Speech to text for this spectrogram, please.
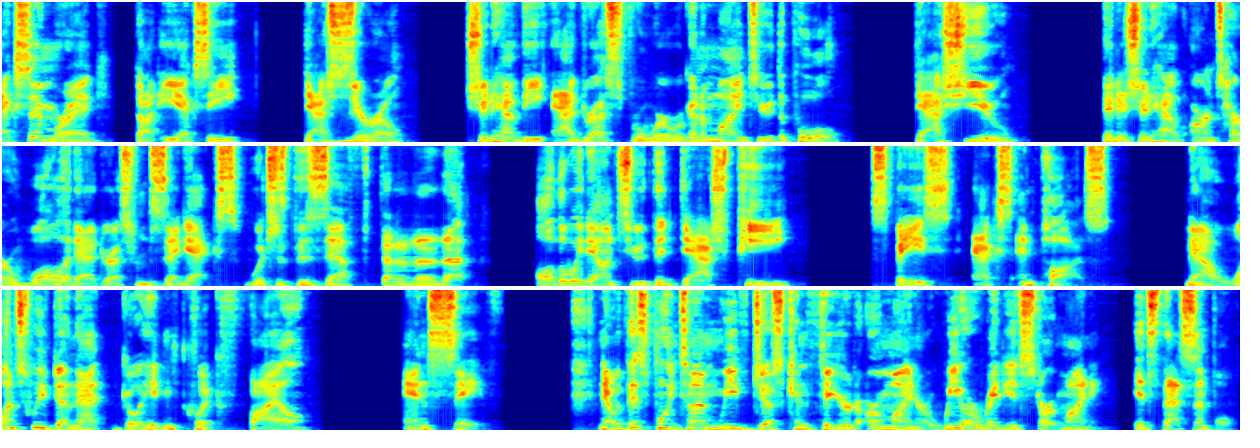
xmrig.exe dash zero should have the address for where we're going to mine to, the pool, dash U, then it should have our entire wallet address from Xeggex, which is the Zeph, da da da da, all the way down to the dash P, space, X, and pause. Now, once we've done that, go ahead and click File and Save. Now, at this point in time, we've just configured our miner. We are ready to start mining. It's that simple.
